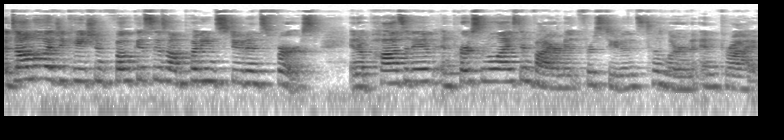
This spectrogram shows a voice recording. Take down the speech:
Adamo Education focuses on putting students first in a positive and personalized environment for students to learn and thrive.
